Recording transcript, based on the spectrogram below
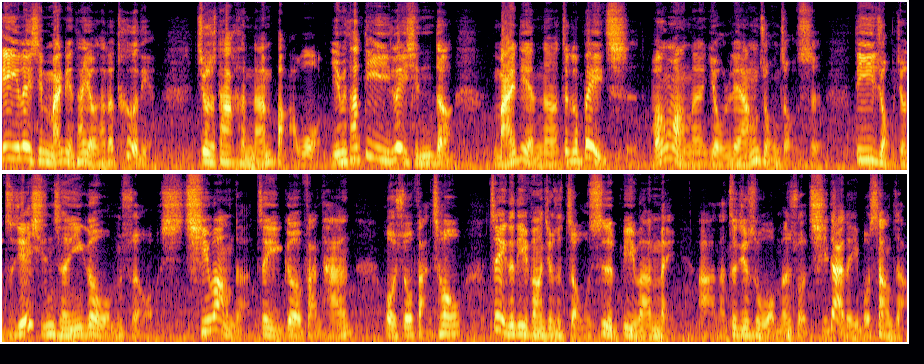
第一类型买点它有它的特点。就是它很难把握，因为它第一类型的买点呢，这个背驰往往呢有两种走势。第一种就直接形成一个我们所期望的这一个反弹，或者说反抽，这个地方就是走势必完美啊，那这就是我们所期待的一波上涨。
